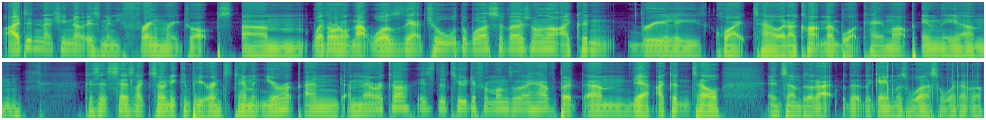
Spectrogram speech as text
I didn't actually notice many frame rate drops. Um, whether or not that was the actual, the worse version or not, I couldn't really quite tell. And I can't remember what came up in the... Um, because it says like Sony Computer Entertainment Europe and America is the two different ones that they have. But um, yeah, I couldn't tell in terms of that that the game was worse or whatever.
